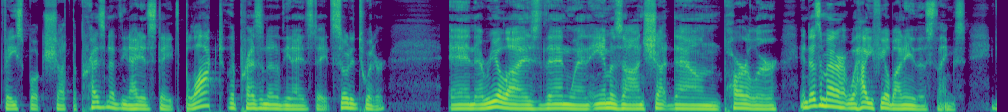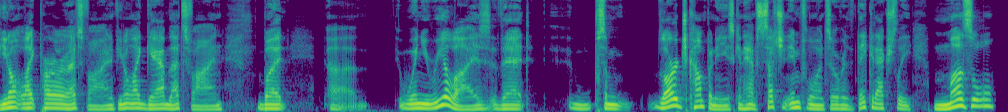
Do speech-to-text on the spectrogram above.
Facebook shut the president of the United States, blocked the president of the United States. So did Twitter. And I realized then when Amazon shut down Parler, it doesn't matter how you feel about any of those things. If you don't like Parler, that's fine. If you don't like Gab, that's fine. But uh, when you realize that some large companies can have such an influence over that they could actually muzzle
